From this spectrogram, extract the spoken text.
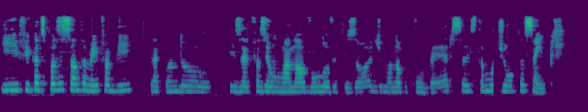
E fico à disposição também, Fabi, para quando quiser fazer uma nova, um novo episódio, uma nova conversa. Estamos juntas sempre.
